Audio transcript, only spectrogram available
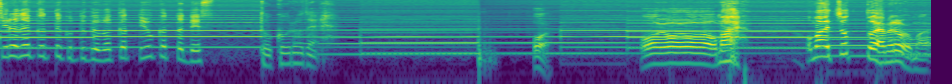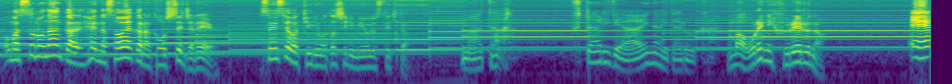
知らなかったことが分かってよかったです。うところで。おい。おいおいおいお前。お前ちょっとやめろよお前。お前そのなんか変な爽やかな顔してんじゃねえよ。先生は急に私に身を寄せてきた。また二人で会えないだろうか。まあ俺に触れるな。え？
